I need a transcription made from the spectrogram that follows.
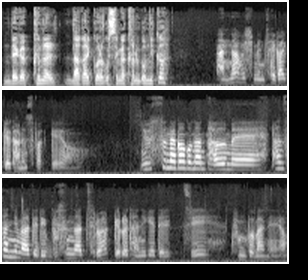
내가 그날 나갈 거라고 생각하는 겁니까? 안 나오시면 제갈길 가는 수밖에요. 뉴스 나가고 난 다음에 판사님 아들이 무슨 낯으로 학교를 다니게 될지 궁금하네요.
